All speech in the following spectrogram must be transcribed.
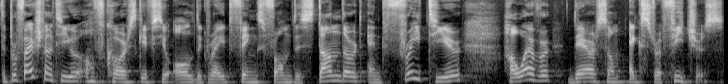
The professional tier of course gives you all the great things from the standard and free tier, however there are some extra features.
